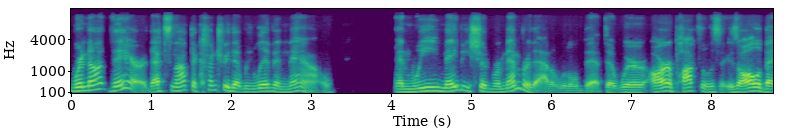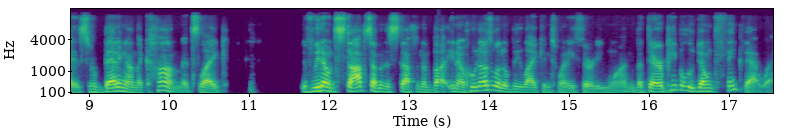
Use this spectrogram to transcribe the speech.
we're not there. That's not the country that we live in now. And we maybe should remember that a little bit that where our apocalypse is all about it's betting on the come. It's like if we don't stop some of the stuff in the but you know, who knows what it'll be like in 2031. But there are people who don't think that way.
